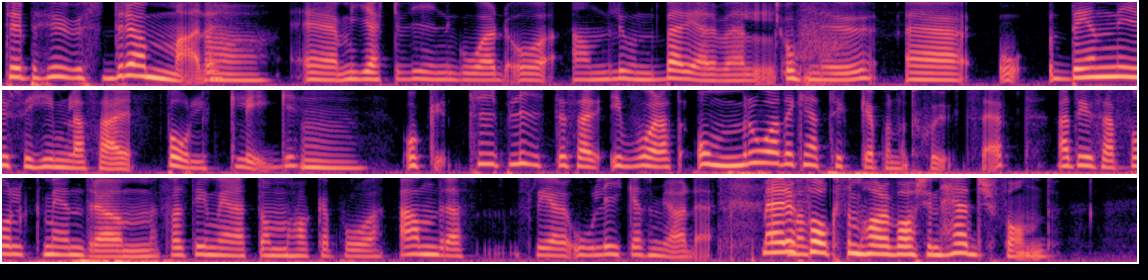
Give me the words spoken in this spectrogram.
typ husdrömmar Ja. Eh, med Gert Wingård och Ann Lundberg är det väl Uff. nu. Eh, och den är ju så himla så här folklig. Mm. Och typ lite så här i vårat område kan jag tycka på något sjukt sätt. Att det är så här folk med en dröm, fast det är mer att de hakar på andra, flera olika som gör det. Men är det Man- folk som har varsin hedgefond?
